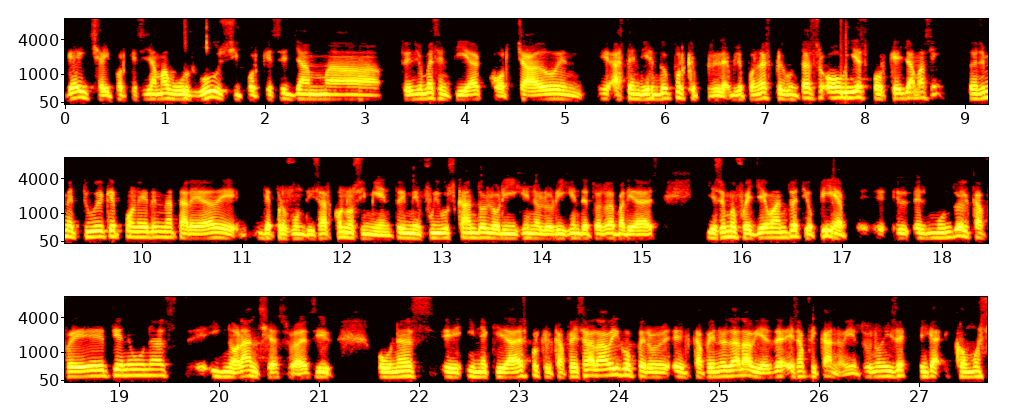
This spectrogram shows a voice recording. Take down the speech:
Geisha? ¿Y por qué se llama Burgos? ¿Y por qué se llama entonces yo me sentía corchado en, eh, atendiendo porque le, le ponen las preguntas obvias, ¿por qué llama así? Entonces me tuve que poner en una tarea de, de, profundizar conocimiento y me fui buscando el origen, el origen de todas las variedades y eso me fue llevando a Etiopía. E, el, el mundo del café tiene unas eh, ignorancias, voy decir, o unas eh, inequidades porque el café es arábigo, pero el café no es árabe, es, es africano. Y entonces uno dice, diga, ¿cómo es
